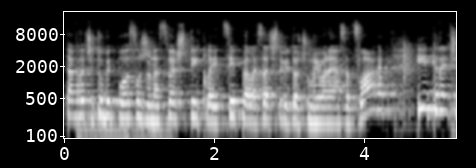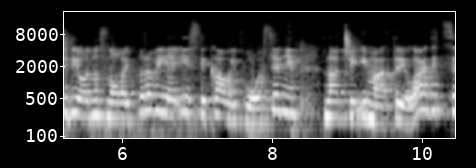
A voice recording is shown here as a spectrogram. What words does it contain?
Tako da će tu biti posložene sve štikle i cipele, sad ćete vidjeti, to ćemo Ivana ja sad slagat. I treći dio, odnosno ovaj prvi je isti kao i posljednji. Znači ima tri ladice,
